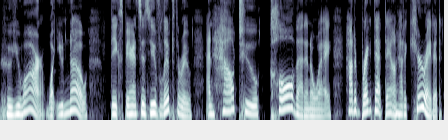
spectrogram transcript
who you are, what you know, the experiences you've lived through, and how to cull that in a way, how to break that down, how to curate it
